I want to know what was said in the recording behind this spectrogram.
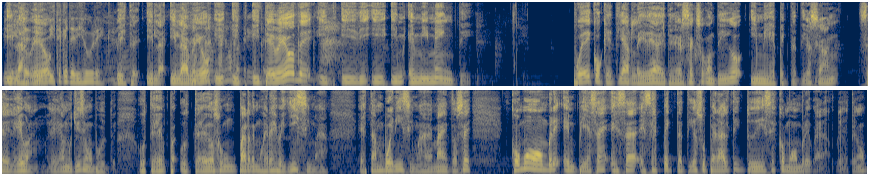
y ¿Viste las veo... Viste que te dije Eureka. ¿Viste? Y la, y la veo y, y- y te veo de, y, y- y- y en mi mente puede coquetear la idea de tener sexo contigo y mis expectativas se van se elevan, elevan muchísimo porque ustedes ustedes dos son un par de mujeres bellísimas, están buenísimas además, entonces como hombre empieza esa, esa expectativa súper alta y tú dices como hombre, bueno, tengo,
